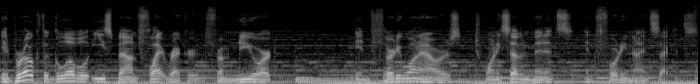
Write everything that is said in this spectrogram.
It broke the global eastbound flight record from New York in 31 hours, 27 minutes, and 49 seconds.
